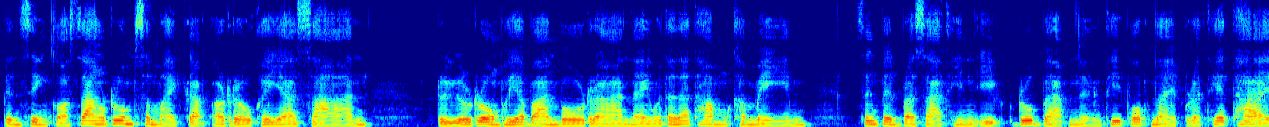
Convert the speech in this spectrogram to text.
เป็นสิ่งก่อสร้างร่วมสมัยกับอโรคยาสาร หรือโรงพยาบาลโบราณในวัฒนธรรมเขมร ซึ่งเป็นปราสาทหินอีกรูปแบบหนึ่งที่พบในประเทศไทย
